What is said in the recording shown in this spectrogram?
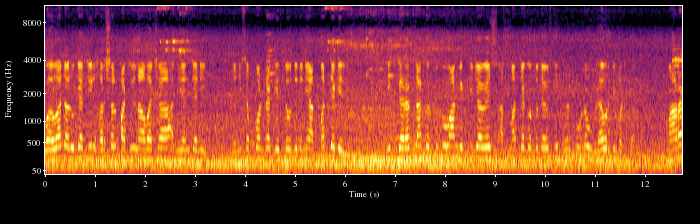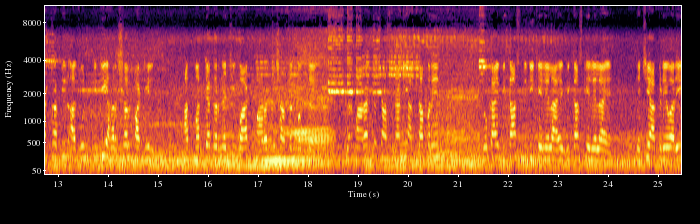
वळवा तालुक्यातील हर्षल पाटील नावाच्या अभियंत्यांनी ज्यांनी सब कॉन्ट्रॅक्ट घेतलं होतं त्यांनी आत्महत्या केली. एक घरातला कर्तृत्ववान व्यक्ती ज्यावेळेस आत्महत्या करतो त्यावेळेस ते घर पूर्ण उघड्यावरती पडतं. महाराष्ट्रातील अजून किती हर्षल पाटील आत्महत्या करण्याची वाट महाराष्ट्र शासन बघत आहे जर महाराष्ट्र शासनाने आत्तापर्यंत जो काय विकास निधी केलेला आहे विकास केलेला आहे त्याची आकडेवारी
